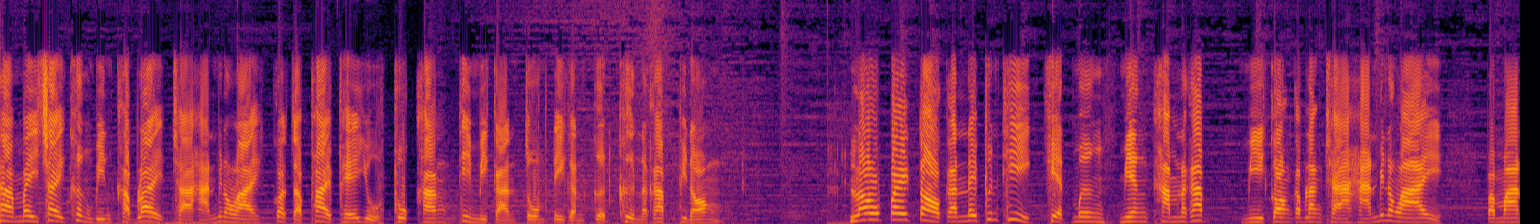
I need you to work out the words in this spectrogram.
ถ้าไม่ใช่เครื่องบินขับไล่ทหารไม่นองลาย ก็จะพ่ายแพ้อยู่ทุกครั้งที่มีการโจมตีกันเกิดขึ้นนะครับ พี่น้อง เราไปต่อกันในพื้นที่เขตเมืองเมียงคำนะครับ มีกองกำลังทหารไม่นองลาย ประมาณ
